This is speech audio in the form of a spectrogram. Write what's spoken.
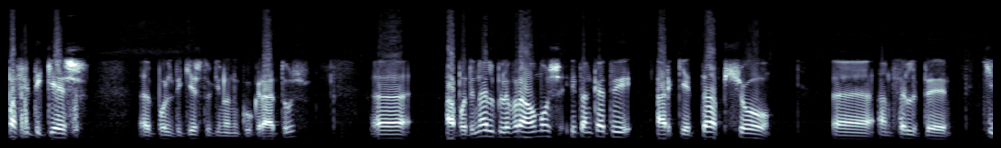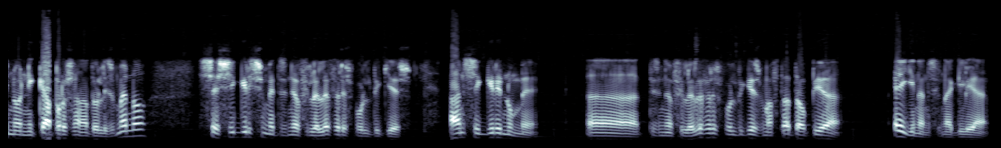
παθητικές ε, πολιτικές του κοινωνικού κράτους ε, από την άλλη πλευρά όμως ήταν κάτι αρκετά πιο, ε, αν θέλετε, κοινωνικά προσανατολισμένο σε σύγκριση με τις νεοφιλελεύθερες πολιτικές. Αν συγκρίνουμε ε, τις νεοφιλελεύθερες πολιτικές με αυτά τα οποία έγιναν στην Αγγλία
